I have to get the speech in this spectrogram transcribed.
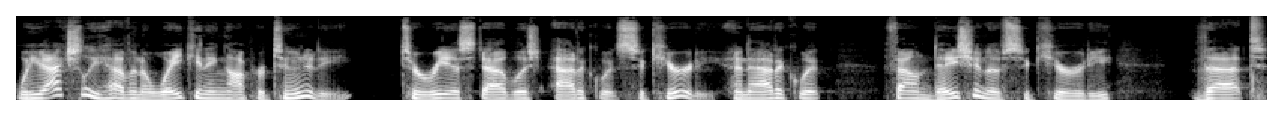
we actually have an awakening opportunity to reestablish adequate security, an adequate foundation of security that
